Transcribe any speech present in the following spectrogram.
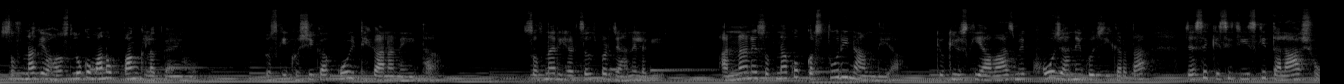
सुफना के हौसलों को मानो पंख लग गए हों। उसकी खुशी का कोई ठिकाना नहीं था। सुफना रिहर्सल पर जाने लगी। अन्ना ने सुफना को कस्तूरी नाम दिया, क्योंकि उसकी आवाज़ में खो जाने को जी करता जैसे किसी चीज़ की तलाश हो।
